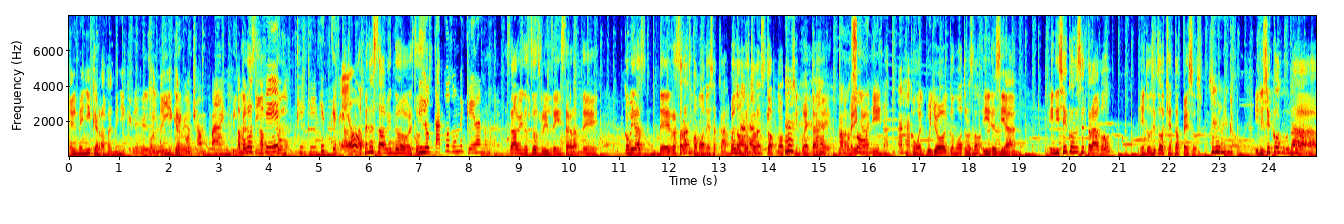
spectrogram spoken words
El meñique, Rafa, el meñique. el Con meñique con champán, vino Apenas- tinto. ¿Qué? ¿Qué, qué, qué, qué feo? Apenas estaba viendo estos. ¿Y los tacos dónde quedan? No. Estaba viendo estos reels de Instagram de comidas de restaurantes mamones acá. Bueno, Ajá. restaurantes top, ¿no? Top 50 de Ajá, América mamonzones. Latina. Ajá. Como el Puyol, como otros, ¿no? Y decían, inicié con ese trago en 280 pesos. Ay. Inicié con una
